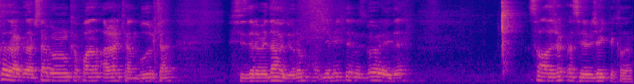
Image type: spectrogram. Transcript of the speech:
Bu kadar arkadaşlar. Ben onun kapağını ararken, bulurken sizlere veda ediyorum. Yemeklerimiz böyleydi. Sağlıcakla, sevecekle kalın.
